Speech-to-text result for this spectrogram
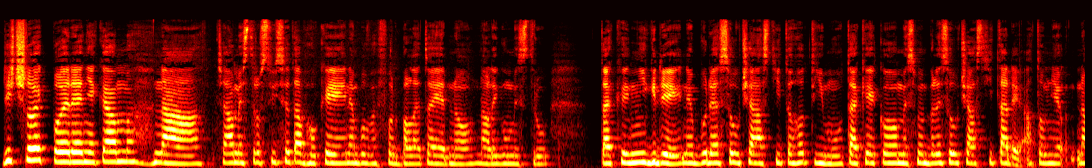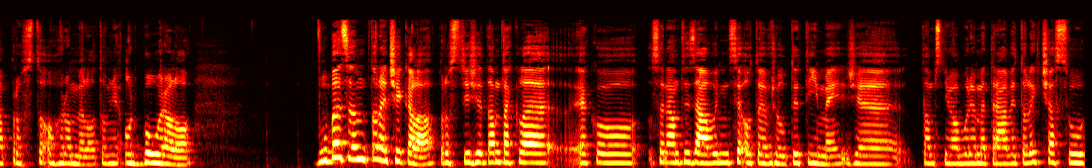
když člověk pojede někam na třeba mistrovství světa v hokeji nebo ve fotbale, to je jedno, na ligu mistrů, tak nikdy nebude součástí toho týmu, tak jako my jsme byli součástí tady. A to mě naprosto ohromilo, to mě odbouralo. Vůbec jsem to nečekala, prostě, že tam takhle jako se nám ty závodníci otevřou, ty týmy, že tam s nima budeme trávit tolik času,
